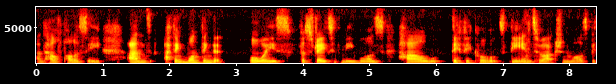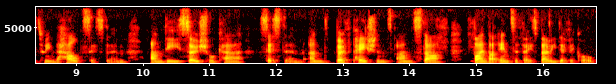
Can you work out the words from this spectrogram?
and health policy. And I think one thing that always frustrated me was how difficult the interaction was between the health system and the social care system. And both patients and staff find that interface very difficult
